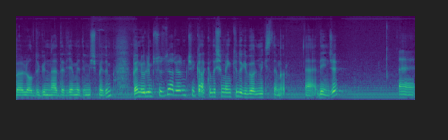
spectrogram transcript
böyle, oldu günlerdir yemedim içmedim. Ben ölümsüzlüğü arıyorum çünkü arkadaşım Enkidu gibi ölmek istemiyorum e, deyince e,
